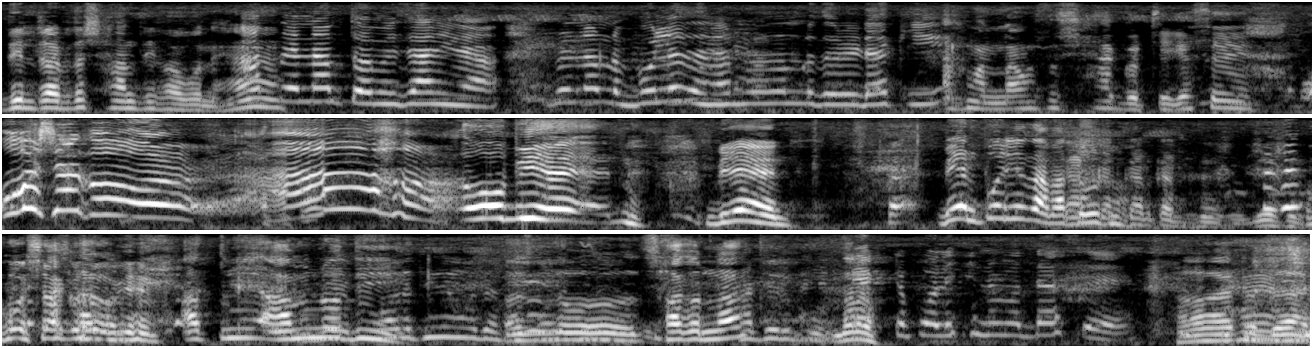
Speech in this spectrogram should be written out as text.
দিলটার ভিতরে শান্তি পাবো না হ্যাঁ? আপনার নাম তো আমি জানি না। আপনার নামটা বলে দেন আপনার নামটা ধরে ডাকি। আমার নাম হচ্ছে সাগর ঠিক আছে? ও সাগর! আহ! ও বিয়েন বিয়েন বিয়েন পরিয়ে যাবা তো ও সাগর ও বিয়েন। আর তুমি আমি নদী সাগর না? একটা পলিথিনের মধ্যে আছে। হ্যাঁ একটা দেখ।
